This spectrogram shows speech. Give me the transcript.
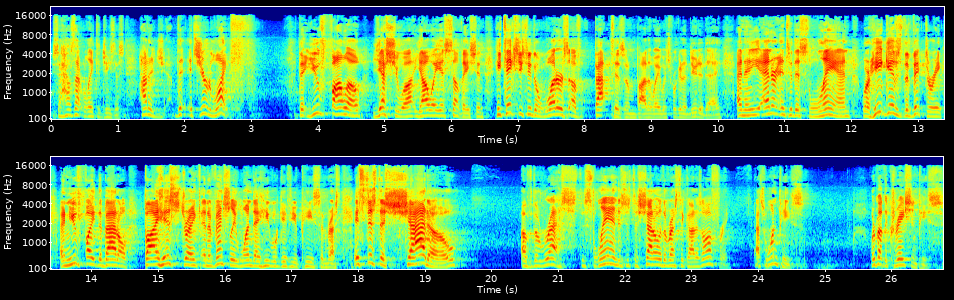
So, how's that relate to Jesus? How did you, it's your life that you follow Yeshua, Yahweh is salvation. He takes you through the waters of baptism, by the way, which we're going to do today. And then you enter into this land where he gives the victory and you fight the battle by his strength. And eventually, one day, he will give you peace and rest. It's just a shadow of the rest. This land is just a shadow of the rest that God is offering. That's one piece. What about the creation piece?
